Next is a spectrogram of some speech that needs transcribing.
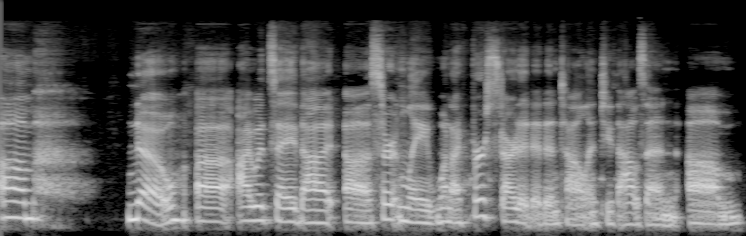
Um, no, uh, I would say that uh, certainly when I first started at Intel in 2000, um,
